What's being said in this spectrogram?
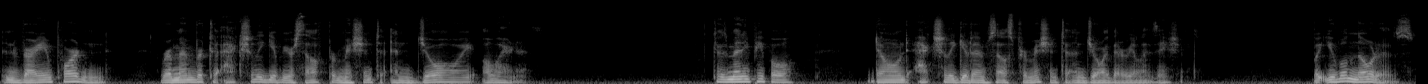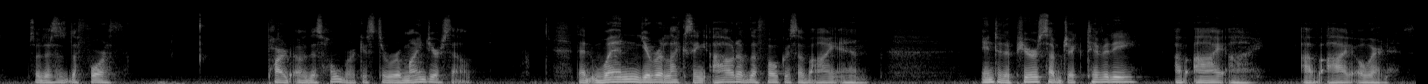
And very important, remember to actually give yourself permission to enjoy awareness. Because many people don't actually give themselves permission to enjoy their realizations. But you will notice so this is the fourth part of this homework, is to remind yourself that when you're relaxing out of the focus of I am into the pure subjectivity of I, I, of I awareness,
